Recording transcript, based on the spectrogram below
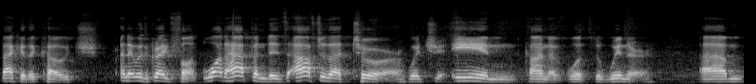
back of the coach, and it was great fun. What happened is after that tour, which Ian kind of was the winner, um,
